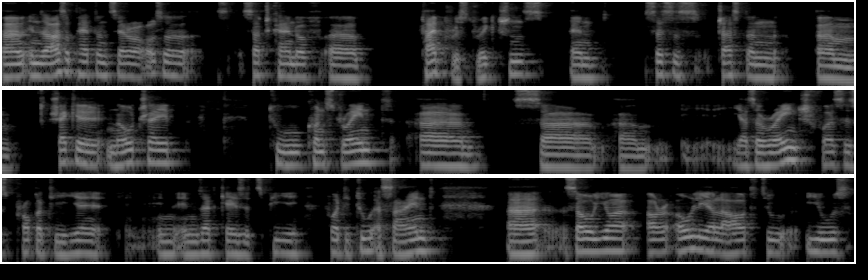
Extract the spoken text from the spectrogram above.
Uh, in the other patterns, there are also such kind of uh, type restrictions, and this is just an um, SHACL node shape to constrain uh, the um, yeah the range for this property here. In in that case, it's p42 assigned. Uh, so you are, are only allowed to use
